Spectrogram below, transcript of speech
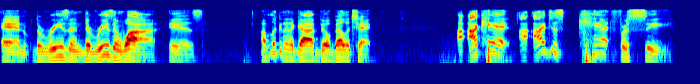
And the reason the reason why is I'm looking at a guy, Bill Belichick. I, I can't I, I just can't foresee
